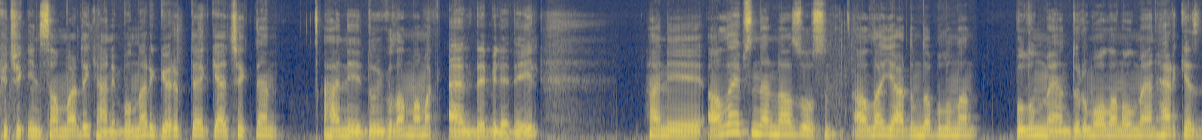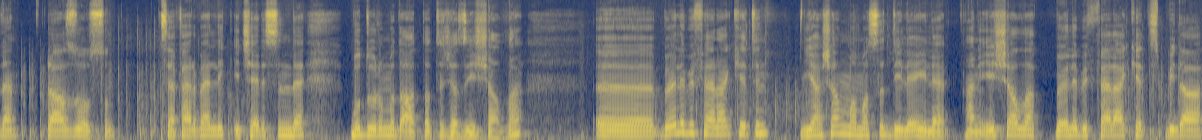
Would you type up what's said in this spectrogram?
küçük insan vardı ki hani bunları görüp de gerçekten hani duygulanmamak elde bile değil. Hani Allah hepsinden razı olsun. Allah yardımda bulunan, bulunmayan, durumu olan olmayan herkesten razı olsun. Seferberlik içerisinde bu durumu da atlatacağız inşallah. Ee, böyle bir felaketin yaşanmaması dileğiyle hani inşallah böyle bir felaket bir daha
